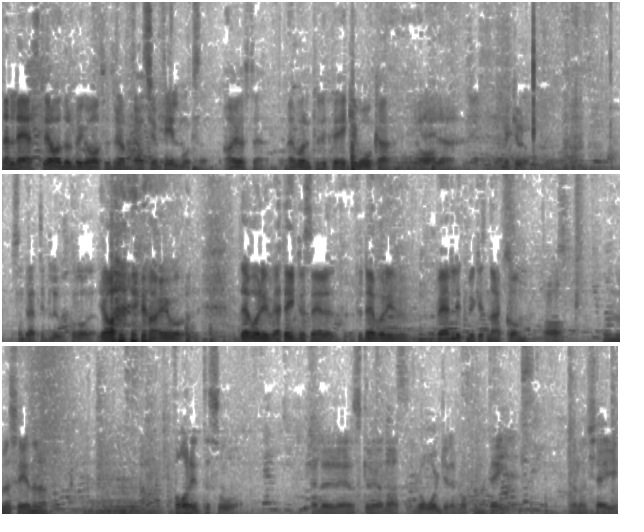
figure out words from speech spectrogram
Den läste jag då det begav sig tror Det fanns ju en film också. Ja just det. Men var det inte lite ekivoka grejer där? Mycket bra. Som Betty Blue, kommer du ihåg den? Ja, ja jo. Det var det, jag tänkte säga det. För det var det väldigt mycket snack om. Ja. Om de här scenerna. Var det inte så, eller en skröna, att Roger var på en dejt med någon tjej?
